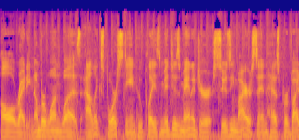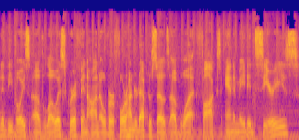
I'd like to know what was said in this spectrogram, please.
Alrighty, number one was Alex Borstein, who plays Midge's manager, Susie Myerson, has provided the voice of Lois Griffin on over 400 episodes of what Fox animated series?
